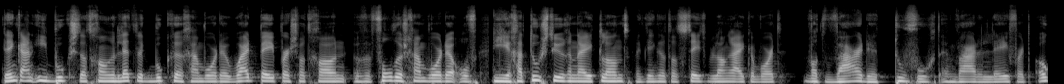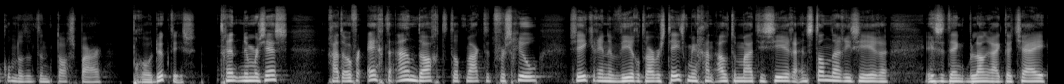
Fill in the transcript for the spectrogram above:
Denk aan e-books, dat gewoon letterlijk boeken gaan worden, whitepapers, wat gewoon folders gaan worden of die je gaat toesturen naar je klant. Ik denk dat dat steeds belangrijker wordt wat waarde toevoegt en waarde levert, ook omdat het een tastbaar product is. Trend nummer 6 gaat over echte aandacht. Dat maakt het verschil. Zeker in een wereld waar we steeds meer gaan automatiseren en standaardiseren, is het denk ik belangrijk dat jij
